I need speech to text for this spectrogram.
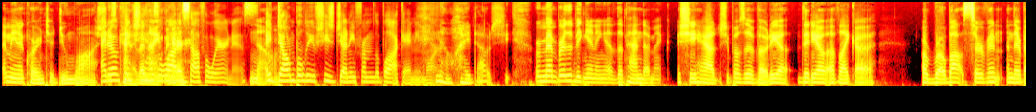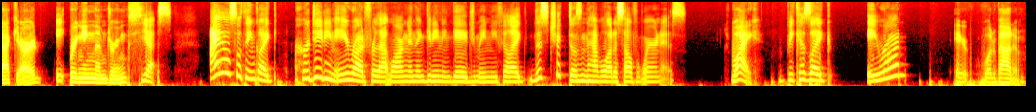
I mean, according to Deuxmoi, I don't think she of has a lot of self-awareness. No. I don't believe she's Jenny from the block anymore. No, I doubt she. Remember the beginning of the pandemic? She had she posted a video video of like a a robot servant in their backyard It- bringing them drinks. Yes. I also think like her dating A Rod for that long and then getting engaged made me feel like this chick doesn't have a lot of self awareness Why? because like A Rod, What about him?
